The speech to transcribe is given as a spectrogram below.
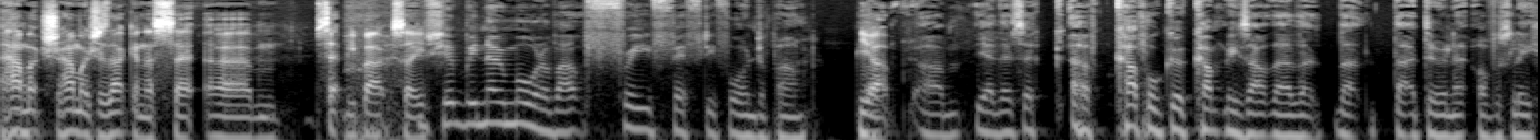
how much? How much is that going to set um, set me back? Say, It should be no more than about 350 400 pound. yeah, Um, yeah, there's a, a couple good companies out there that, that, that are doing it. Obviously,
